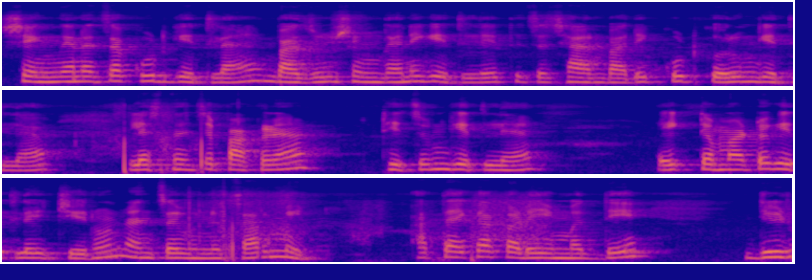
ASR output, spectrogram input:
शेंगदाण्याचा कूट घेतला आहे भाजून शेंगदाणे घेतले त्याचा छान बारीक कूट करून घेतला लसणाच्या पाकळ्या ठेचून घेतल्या एक टमाटो घेतले चिरून आणि चवीनुसार मीठ. आता एका कढईमध्ये दीड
